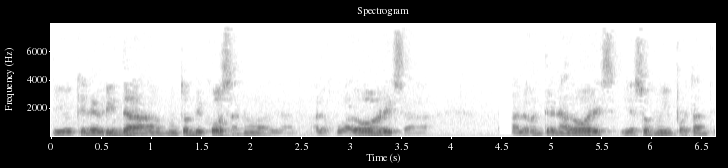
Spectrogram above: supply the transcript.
digo, que le brinda un montón de cosas, ¿no? A, los jugadores, a, los entrenadores, y eso es muy importante.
